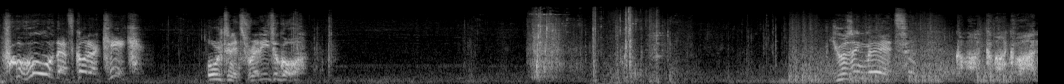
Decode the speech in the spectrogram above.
Woohoo, that's got a kick. Ultimates ready to go. Using meds. Come on, come on, come on.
